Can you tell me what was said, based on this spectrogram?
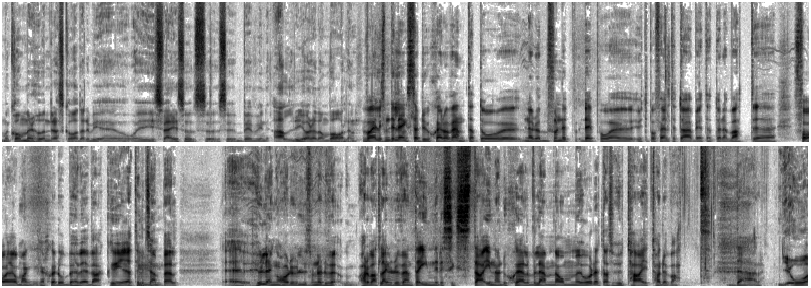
om det kommer hundra skadade och i Sverige så, så, så behöver vi aldrig göra de valen. Vad är liksom det längsta du själv har väntat då eh, när du har befunnit dig på, eh, ute på fältet och arbetat och det har varit eh, fara och man kanske då behöver evakuera till exempel. Eh, hur länge har du, liksom, när du, har det varit längre du väntar in i det sista innan du själv lämnar området? Alltså hur tajt har det varit där? Jo,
